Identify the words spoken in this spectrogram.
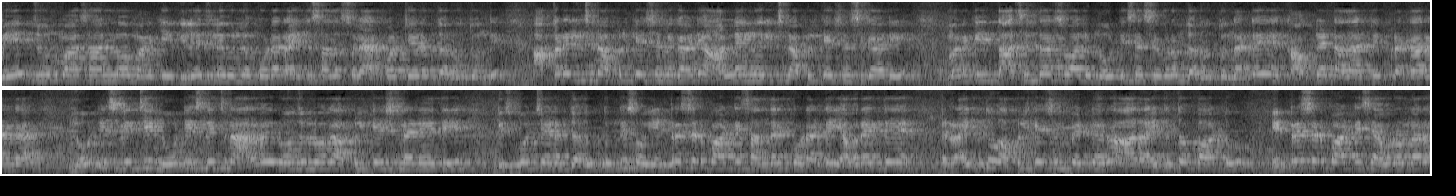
మే జూన్ మాసాల్లో మనకి విలేజ్ లెవెల్లో కూడా రైతు సదస్సులు ఏర్పాటు చేయడం జరుగుతుంది. అక్కడ ఇచ్చిన అప్లికేషన్లు కానీ ఆన్లైన్లో ఇచ్చిన అప్లికేషన్స్ కానీ మనకి తహసీల్దార్స్ వాళ్ళు నోటీసెస్ ఇవ్వడం జరుగుతుంది. అంటే కాంపిటెంట్ అథారిటీ ప్రకారంగా నోటీసులు ఇచ్చి నోటీసులు ఇచ్చిన అరవై రోజుల్లోగా అప్లికేషన్ అనేది డిస్పోజ్ చేయడం జరుగుతుంది. సో ఇంట్రెస్టెడ్ పార్టీస్ అందరికి కూడా అంటే ఎవరైతే రైతు అప్లికేషన్ పెట్టారో ఆ రైతుతో పాటు ఇంట్రెస్టెడ్ పార్టీస్ ఎవరున్నారో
